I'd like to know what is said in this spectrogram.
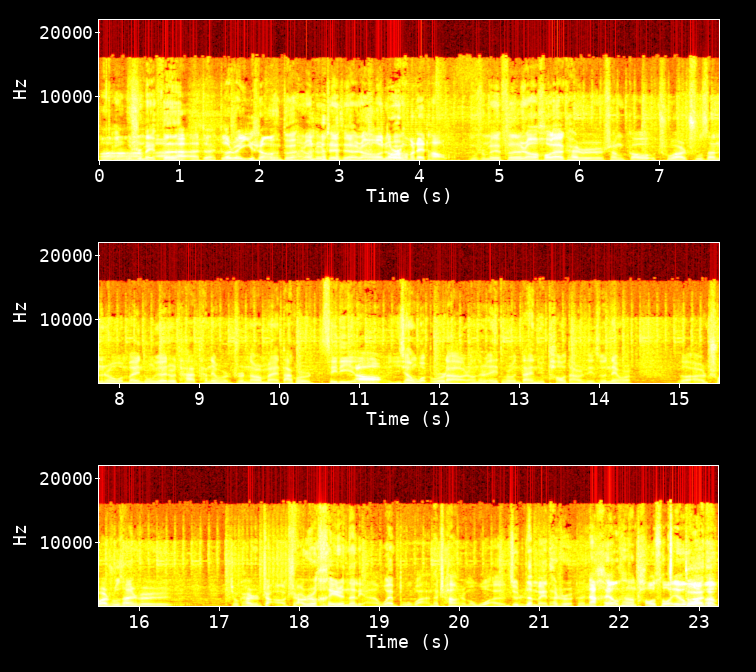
五十美分，啊啊！对，德瑞医生，嗯对，啊然后就这些，然后就都是他们这套路。五十美分，然后后来开始上高初二、初三的时候，我们班一同学就是他，他那会儿知道哪有卖打口 CD 的，哦以前我不知道，然后他说，哎，他说你带你去淘打口 CD，所以那会儿，呃，初二、初三是就开始找，只要是黑人的脸，我也不管他唱什么，我就认为他是对，那很有可能逃错，因为我们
